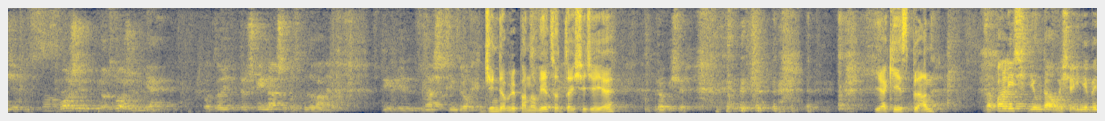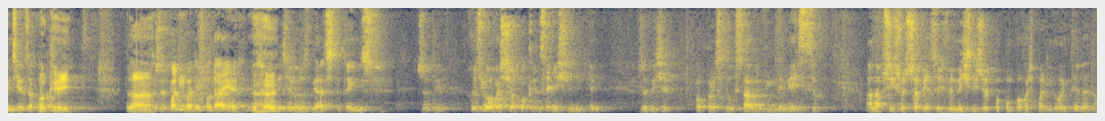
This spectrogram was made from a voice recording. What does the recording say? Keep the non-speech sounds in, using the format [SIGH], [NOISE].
mi się tu złożył i otworzył, nie? Bo to troszkę inaczej pozbudowane w tych y, 12 cylindrowych. Dzień dobry panowie, co tutaj się dzieje? Robi się. [LAUGHS] Jaki jest plan? Zapalić nie udało się i nie będzie zapalone. Okej. A, Dlatego, że paliwa nie podaje, a będziemy rozbierać tutaj niż, żeby... Chodziło właśnie o pokręcenie silnikiem, żeby się po prostu ustawił w innym miejscu. A na przyszłość trzeba będzie coś wymyślić, żeby popompować paliwo i tyle, no.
